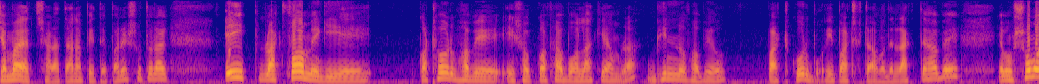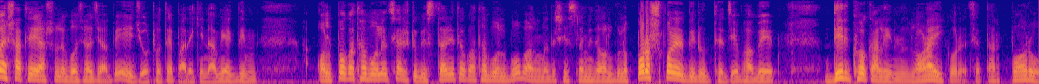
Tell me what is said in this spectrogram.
জামায়াত ছাড়া তারা পেতে পারে। সুতরাং এই প্ল্যাটফর্মে গিয়ে কঠোরভাবে এইসব কথা বলাকে আমরা ভিন্নভাবেও পাঠ করব। এই পাঠটা আমাদের রাখতে হবে এবং সময়ের সাথে আসলে বোঝা যাবে এই জোট হতে পারে কিনা। আমি একদিন অল্প কথা বলেছি আর একটু বিস্তারিত কথা বলব। বাংলাদেশ ইসলামী দলগুলো পরস্পরের বিরুদ্ধে যেভাবে দীর্ঘকালীন লড়াই করেছে, তারপরও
